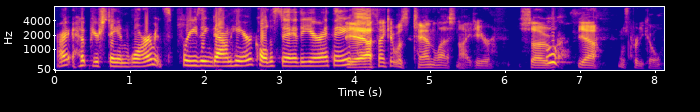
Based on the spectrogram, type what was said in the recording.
All right. I hope you're staying warm. It's freezing down here, coldest day of the year, I think. Yeah, I think it was 10 last night here. So, Ooh. yeah, it was pretty cool.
